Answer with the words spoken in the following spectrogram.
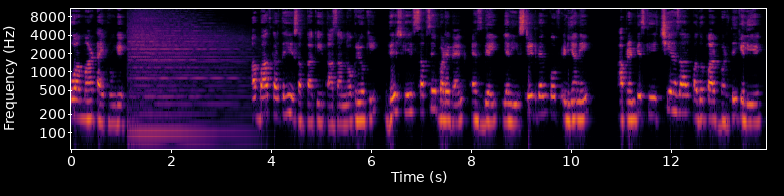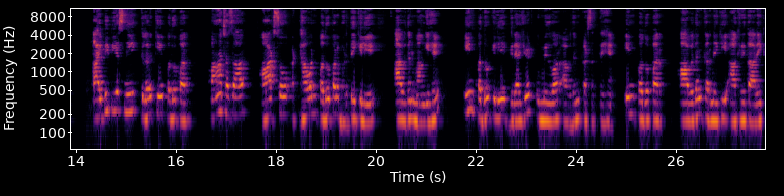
ओएमआर टाइप होंगे। अब बात करते हैं इस सप्ताह की ताज़ा नौकरियों की। देश के सबसे बड़े बैंक एसबीआई यानी स्टेट बैंक ऑफ़ इंडिया ने अप्रेंटिस के 6000 पदों पर भर्ती के लिए आईबीपीएस ने क्लर्क के पदों पर पाँच पदों पर भर्ती के लिए आवेदन मांगे हैं। इन पदों के लिए ग्रेजुएट उम्मीदवार आवेदन कर सकते हैं। इन पदों पर आवेदन करने की आखिरी तारीख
